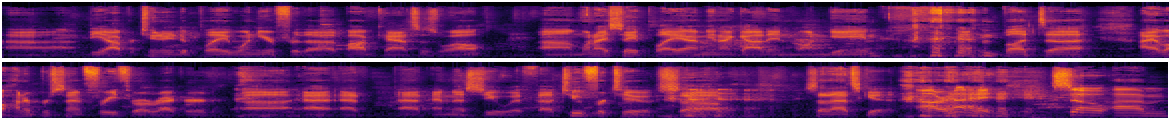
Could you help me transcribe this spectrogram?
uh, the opportunity to play one year for the Bobcats as well. Um, when I say play, I mean I got in one game, but uh, I have a hundred percent free throw record uh, at, at, at MSU with uh, two for two. So so that's good. All right. So, um,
